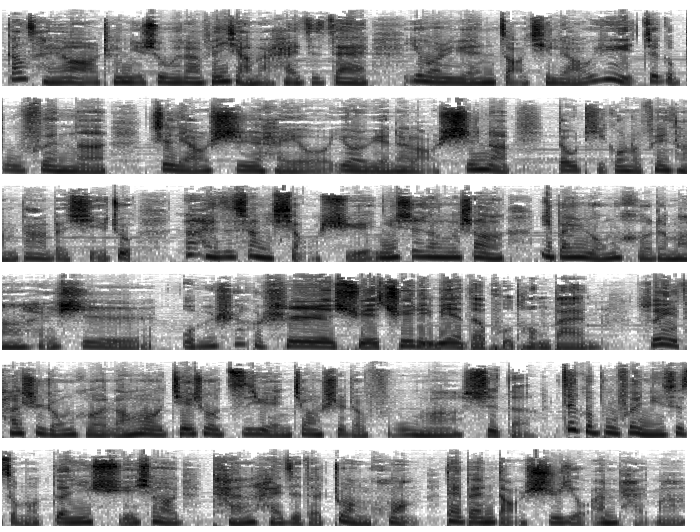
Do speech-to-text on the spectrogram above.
刚才啊，程女士为大家分享了孩子在幼儿园早期疗愈这个部分呢，治疗师还有幼儿园的老师呢，都提供了非常大的协助。那孩子上小学，您是让他上一般融合的吗？还是我们上的是学区里面的普通班，所以他是融合，然后接受资源教师的服务吗？是的，这个部分您是怎么跟学校谈孩子的状况？代班导师有安排吗？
